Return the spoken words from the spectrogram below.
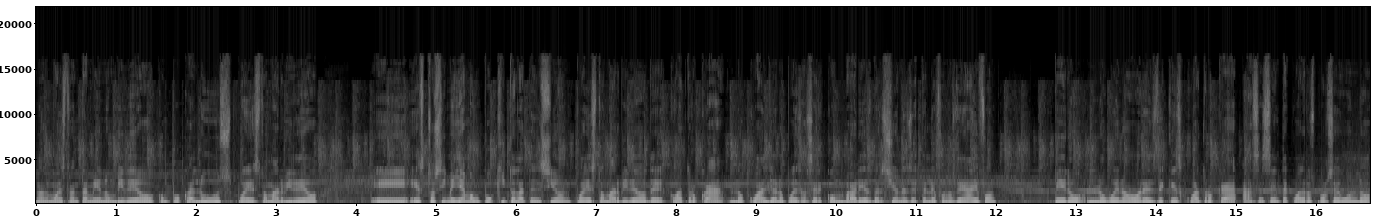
Nos muestran también un video con poca luz, puedes tomar video. Eh, esto sí me llama un poquito la atención, puedes tomar video de 4K, lo cual ya lo puedes hacer con varias versiones de teléfonos de iPhone. Pero lo bueno ahora es de que es 4K a 60 cuadros por segundo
